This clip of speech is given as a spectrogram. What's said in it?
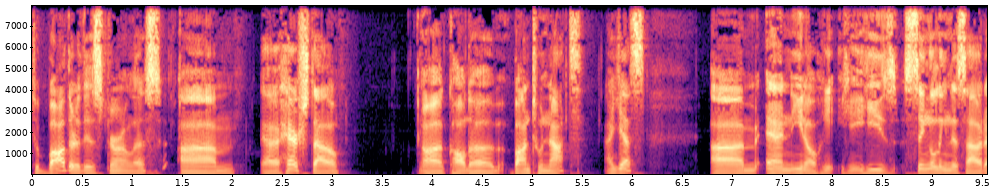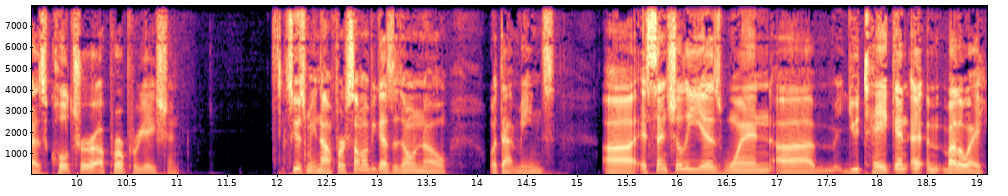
to bother this journalist, um, a hairstyle uh, called a Bantu knot, I guess. Um, and you know he, he, he's singling this out as culture appropriation. Excuse me. Now, for some of you guys that don't know what that means, uh, essentially is when um, you take and, and by the way,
